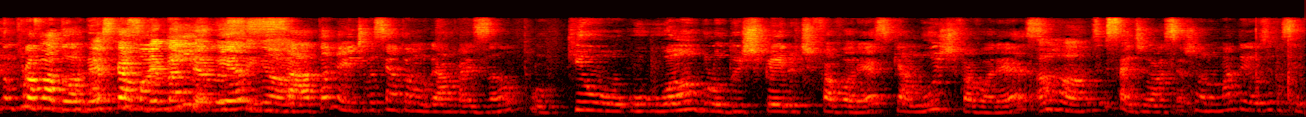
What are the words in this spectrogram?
num, provador desse tamanho. assim, ó. Exatamente. Você entra num lugar mais amplo, que o, o, o ângulo do espelho te favorece, que a luz te favorece. Aham. Você sai de lá se achando uma deusa e você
